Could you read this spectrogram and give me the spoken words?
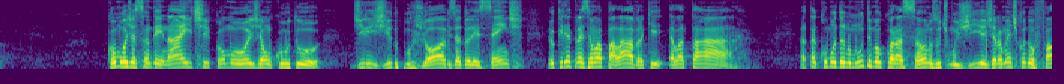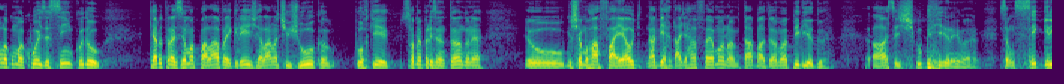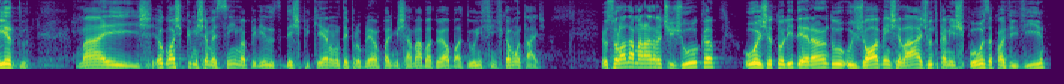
como hoje é Sunday Night, como hoje é um culto dirigido por jovens e adolescentes, eu queria trazer uma palavra que ela está ela está incomodando muito o meu coração nos últimos dias. Geralmente, quando eu falo alguma coisa assim, quando eu quero trazer uma palavra à igreja lá na Tijuca, porque, só me apresentando, né? Eu me chamo Rafael, na verdade, Rafael é meu nome, tá? Badão é meu apelido. Vocês descobriram, hein, mano? Isso é um segredo. Mas eu gosto que me chame assim, meu apelido, desde pequeno, não tem problema, pode me chamar Baduel, Badu, enfim, fica à vontade. Eu sou lá da Maranata Tijuca, Hoje eu estou liderando os jovens de lá, junto com a minha esposa, com a Vivi.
